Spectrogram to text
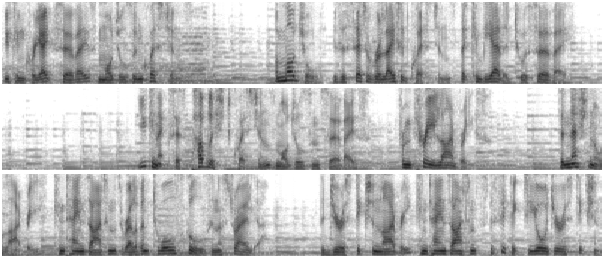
you can create surveys, modules and questions. A module is a set of related questions that can be added to a survey. You can access published questions, modules and surveys from three libraries. The National Library contains items relevant to all schools in Australia. The Jurisdiction Library contains items specific to your jurisdiction.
